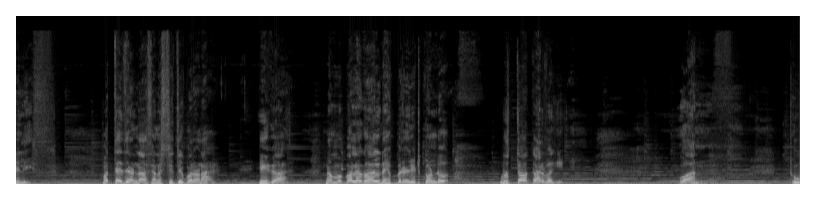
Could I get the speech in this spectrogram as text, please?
ರಿಲೀಸ್ ಮತ್ತೆ ದಂಡಾಸನ ಸ್ಥಿತಿ ಬರೋಣ. ಈಗ ನಮ್ಮ ಬಲಗಾಲನ ಹೆಬ್ಬೆರಳು ಇಟ್ಕೊಂಡು ವೃತ್ತಾಕಾರವಾಗಿ. One two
